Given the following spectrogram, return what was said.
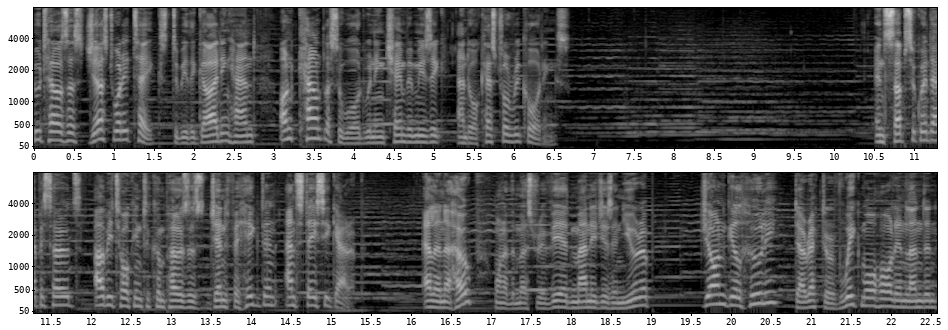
who tells us just what it takes to be the guiding hand on countless award winning chamber music and orchestral recordings. In subsequent episodes, I'll be talking to composers Jennifer Higdon and Stacy Garrop. Eleanor Hope, one of the most revered managers in Europe, John Gilhooly, director of Wigmore Hall in London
